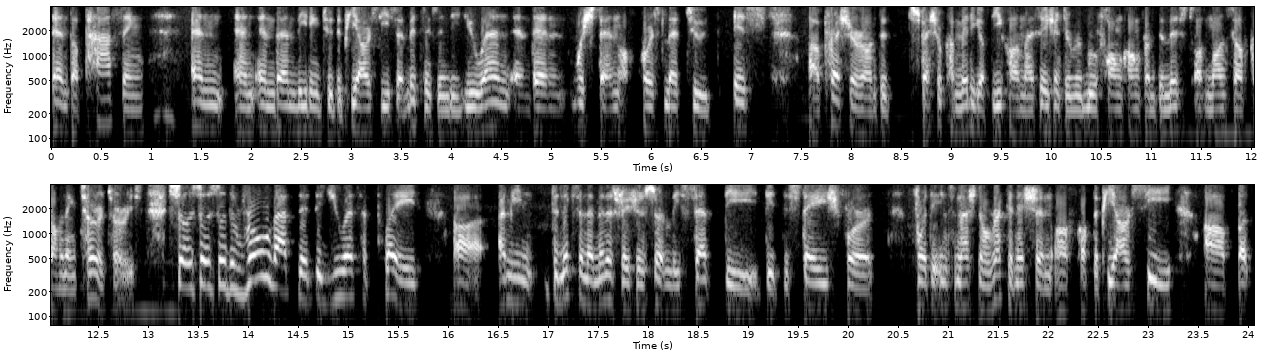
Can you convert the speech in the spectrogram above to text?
end up passing, and, and, and then leading to the PRC's admittance in the UN, and then which then of course led to its uh, pressure on the Special Committee of Decolonization to remove Hong Kong from the list of non-self-governing territories. So so so the role that the, the U.S. had played, uh, I mean, the Nixon administration certainly set the, the, the stage for for the international recognition of, of the PRC, uh, but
